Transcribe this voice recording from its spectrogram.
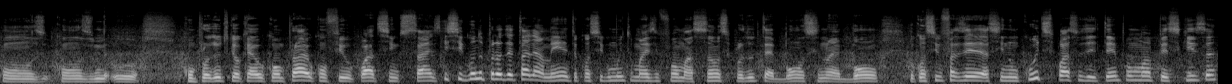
com os, com os, o, com o produto que eu quero comprar, eu confio 4, 5 sites. E segundo, pelo detalhamento, eu consigo muito mais informação, se o produto é bom, se não é bom. Eu consigo fazer, assim, num curto espaço de tempo, uma pesquisa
